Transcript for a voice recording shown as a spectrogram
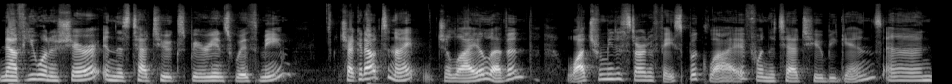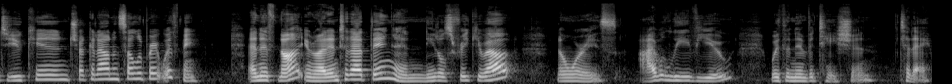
Now, if you want to share in this tattoo experience with me, check it out tonight, July 11th. Watch for me to start a Facebook Live when the tattoo begins, and you can check it out and celebrate with me. And if not, you're not into that thing and needles freak you out, no worries. I will leave you with an invitation today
